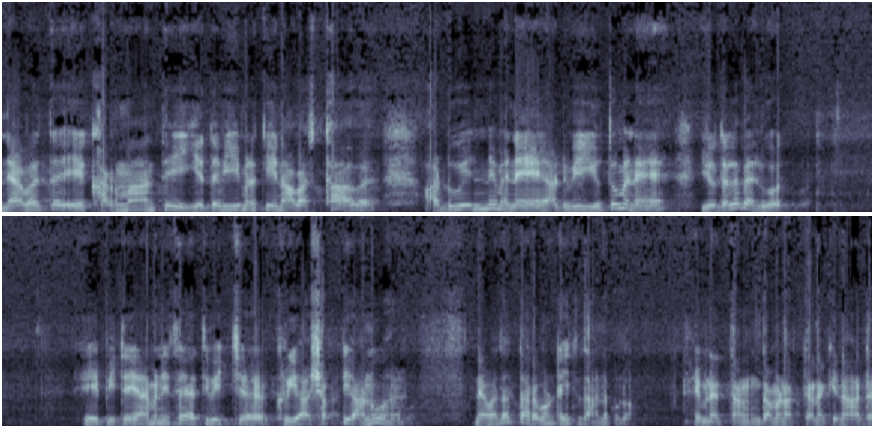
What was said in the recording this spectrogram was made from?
නැවත ඒ කර්මාන්තයේ යෙදවීමට තියෙන අවස්ථාව අඩු වෙන්නෙම නැහැ අඩු විය යුතුයම නැහැ යොදලා බැලුවොත් ඒ පිට යාම නිසා ඇතිවෙච්ච ක්‍රියාශක්තිය අනුව නැවතත් අරමුණට හිත දාන්න පුළුවන් එහෙම නැත්නම් ගමනක් යන කෙනාට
